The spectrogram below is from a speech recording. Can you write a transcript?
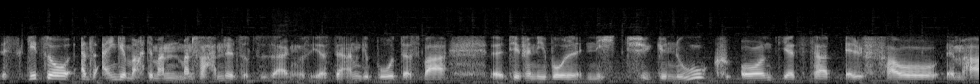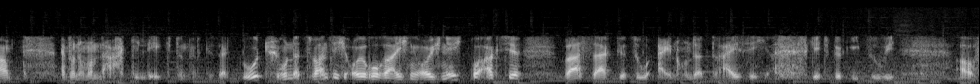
es geht so ans Eingemachte. Man, man verhandelt sozusagen. Das erste Angebot, das war äh, Tiffany wohl nicht genug und jetzt hat LVMH einfach nochmal nachgelegt und hat gesagt, gut, 120 Euro reichen euch nicht pro Aktie. Was sagt ihr zu 130? Also es geht wirklich zu wie auf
